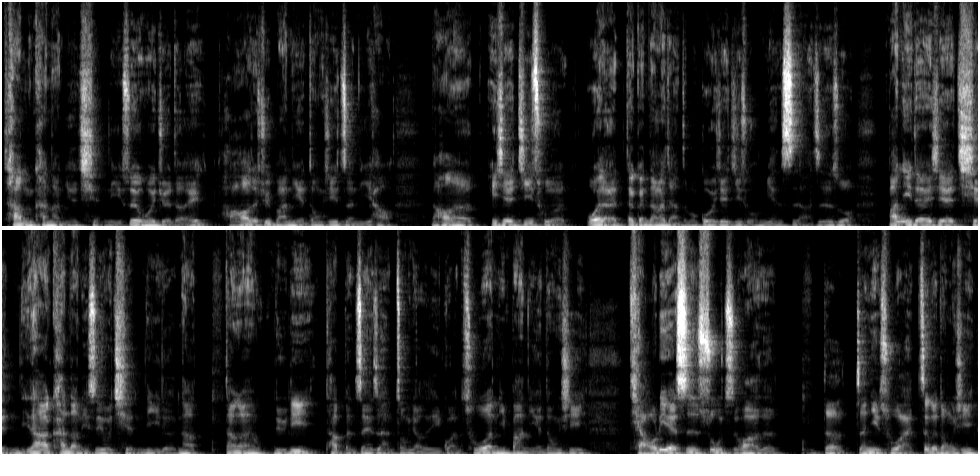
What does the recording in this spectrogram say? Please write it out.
他们看到你的潜力，所以我会觉得，哎，好好的去把你的东西整理好。然后呢，一些基础的未来再跟大家讲怎么过一些基础的面试啊，只是说把你的一些潜力，让他看到你是有潜力的。那当然，履历它本身也是很重要的一关。除了你把你的东西条列式数值化的的整理出来，这个东西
